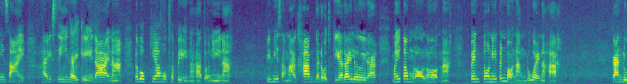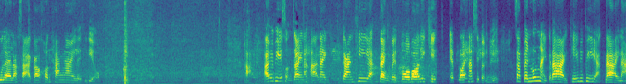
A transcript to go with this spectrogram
มีสาย Type C Type A ได้นะ ระบบเกียร์ 6 สปีดนะคะ ตัวนี้นะ พี่ๆสามารถข้ามกระโดดเกียร์ได้เลยนะ ไม่ต้องรอรอบนะ เป็นตัวนี้เป็นเบาะหนังด้วยนะคะ การดูแลรักษาก็ค่อนข้างง่ายเลยทีเดียว ถ้าพี่ๆสนใจนะคะ ในการที่อยากแต่งเป็นตัว Body Kit F150 แบบนี้ จะเป็นรุ่นไหนก็ได้ที่พี่ๆอยากได้นะ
